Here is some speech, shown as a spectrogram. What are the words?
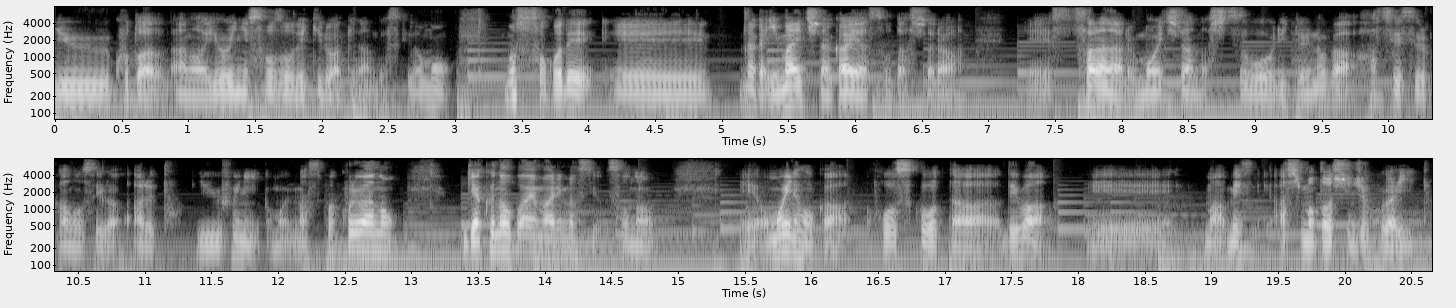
いうことは、あの、容易に想像できるわけなんですけども、もしそこで、えーなんかいまいちなガイダンスを出したら、えーさらなるもう一段の失望売りというのが発生する可能性があるというふうに思います。まあ、これはあの、逆の場合もありますよ。その、えー思いのほか、フォースクォーターでは、えーまあ、足元の進捗がいいと。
